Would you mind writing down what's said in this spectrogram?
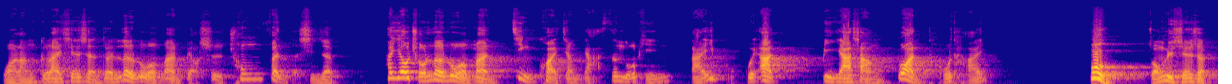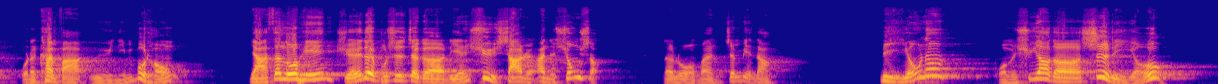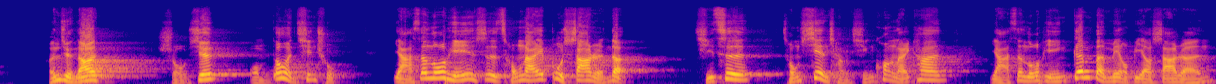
瓦朗格莱先生对勒诺尔曼表示充分的信任，他要求勒诺尔曼尽快将亚森·罗平逮捕归案，并押上断头台。不，总理先生，我的看法与您不同。亚森·罗平绝对不是这个连续杀人案的凶手。勒诺曼争辩道：“理由呢？我们需要的是理由。很简单，首先，我们都很清楚。”亚森罗平是从来不杀人的。其次，从现场情况来看，亚森罗平根本没有必要杀人。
